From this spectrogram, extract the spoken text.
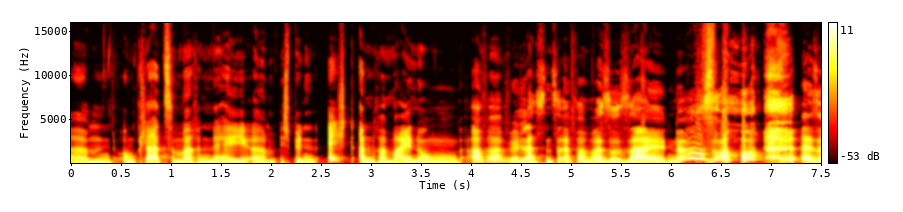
ähm, um klarzumachen, hey, ähm, ich bin echt anderer Meinung, aber wir lassen es einfach mal so sein. Ne? So. Also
